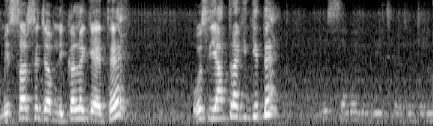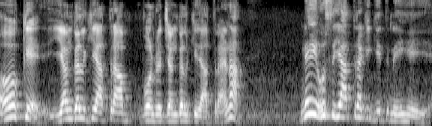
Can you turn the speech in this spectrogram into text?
मिस्र से जब निकाले गए थे उस यात्रा की गीत उस समय के बीच का जो जंगल ओके, जंगल की यात्रा, आप बोल रहे जंगल की यात्रा है ना? नहीं, उस यात्रा की गीत नहीं है ये।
